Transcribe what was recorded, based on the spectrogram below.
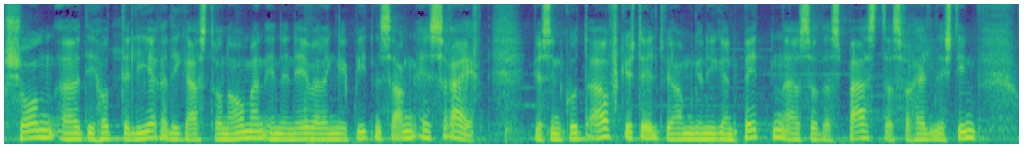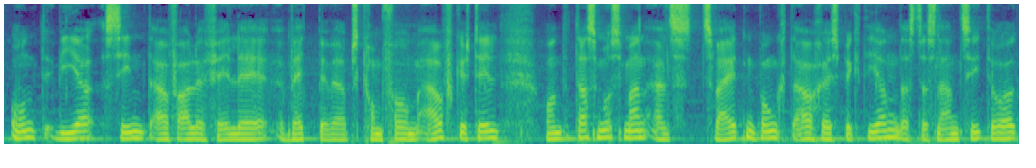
schon äh, die Hoteliere, die Gastronomen in den jeweiligen Gebieten sagen, es reicht. Wir sind gut aufgestellt, wir haben genügend Betten, also das passt, das Verhältnis stimmt und wir sind auf alle Fälle wettbewerbskonform aufgestellt und das muss man als zweiten Punkt auch respektieren, dass das Land Südtirol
